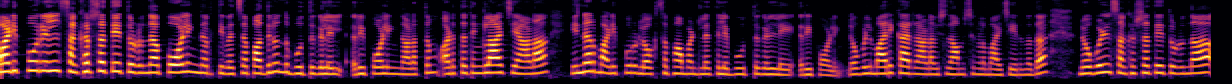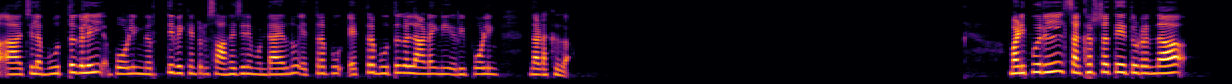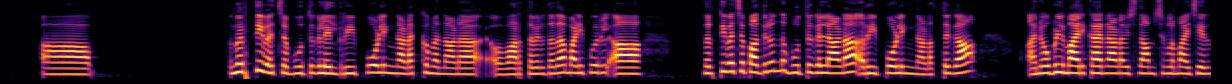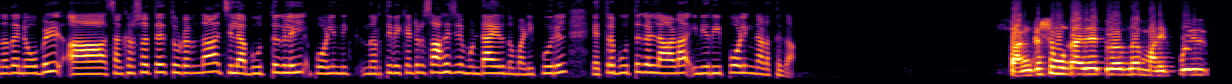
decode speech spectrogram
മണിപ്പൂരിൽ സംഘർഷത്തെ തുടർന്ന് പോളിംഗ് നിർത്തിവെച്ച പതിനൊന്ന് ബൂത്തുകളിൽ റീപോളിംഗ് നടത്തും. അടുത്ത തിങ്കളാഴ്ചയാണ് ഇന്നർ മണിപ്പൂർ ലോക്സഭാ മണ്ഡലത്തിലെ ബൂത്തുകളിലെ റീപോളിംഗ്. നോബിൾ മാരിക്കാരനാണ് വിശദാംശങ്ങളുമായി ചേരുന്നത്. നോബിൾ സംഘർഷത്തെ തുടർന്ന് ചില ബൂത്തുകളിൽ പോളിംഗ് നിർത്തിവെക്കേണ്ട ഒരു സാഹചര്യം ഉണ്ടായിരുന്നു. എത്ര എത്ര ബൂത്തുകളിലാണ് ഇനി റീപോളിംഗ് നടക്കുക? മണിപ്പൂരിൽ സംഘർഷത്തെ തുടർന്ന് നിർത്തിവെച്ച ബൂത്തുകളിൽ റീപോളിംഗ് നടക്കുമെന്നാണ് വാർത്ത വരുന്നത്. മണിപ്പൂരിൽ നിർത്തിവെച്ച പതിനൊന്ന് ബൂത്തുകളിലാണ് റീപോളിംഗ് നടത്തുക. നോബിൾ മാരിക്കാരനാണ് വിശദാംശങ്ങളുമായി ചേരുന്നത്. നോബിൾ സംഘർഷത്തെ തുടർന്ന് ചില ബൂത്തുകളിൽ പോളിംഗ് നിർത്തിവെക്കേണ്ട ഒരു സാഹചര്യം ഉണ്ടായിരുന്നു മണിപ്പൂരിൽ. എത്ര ബൂത്തുകളിലാണ് ഇനി റീപോളിംഗ് നടത്തുക? സംഘർഷമുണ്ടായതിനെ തുടർന്ന് മണിപ്പൂരിൽ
